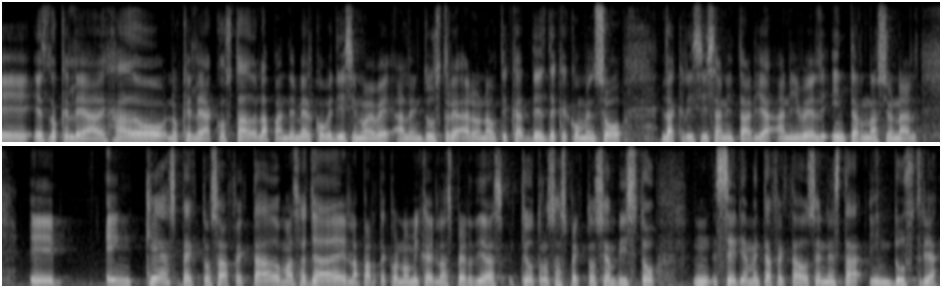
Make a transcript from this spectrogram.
Eh, es lo que le ha dejado, lo que le ha costado la pandemia del COVID-19 a la industria aeronáutica desde que comenzó la crisis sanitaria a nivel internacional. Eh, ¿En qué aspectos ha afectado, más allá de la parte económica y las pérdidas, qué otros aspectos se han visto mm, seriamente afectados en esta industria?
